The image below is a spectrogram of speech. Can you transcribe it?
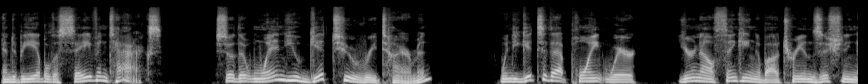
and to be able to save in tax so that when you get to retirement, when you get to that point where you're now thinking about transitioning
